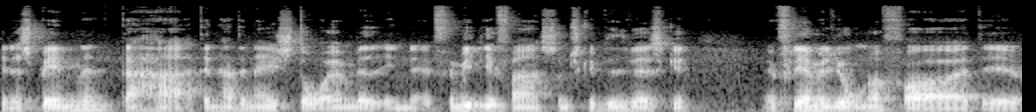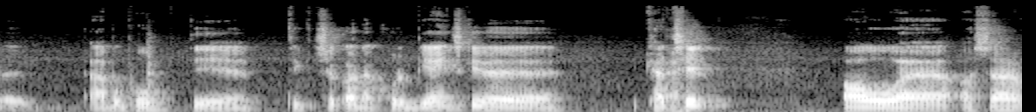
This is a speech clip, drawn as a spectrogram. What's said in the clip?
den er spændende. Der har, den har den her historie med en familiefar, som skal vidvaske flere millioner for det, apropos det, det så godt nok kolumbianske øh, kartel, ja. og, øh, og så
